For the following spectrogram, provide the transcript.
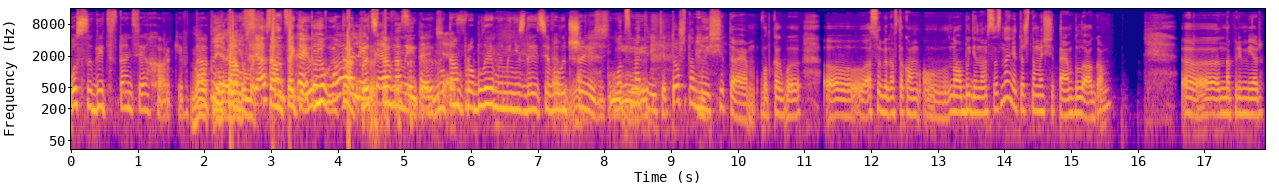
Ось сидить станція Харків. Ну, так, я- я там, думаю- Вся там станція такі, Харкова ну, так, маленька, представник. одна Ну сотая там часть. проблеми, мені здається, величезні. Вот смотрите, то, что мы считаем, вот как бы, э, особенно в таком, э, ну, обыденном сознании, то, что мы считаем благом, э, Например,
